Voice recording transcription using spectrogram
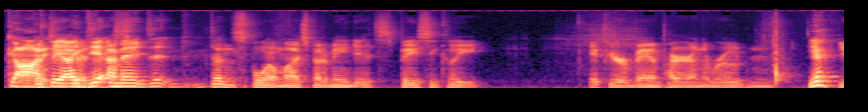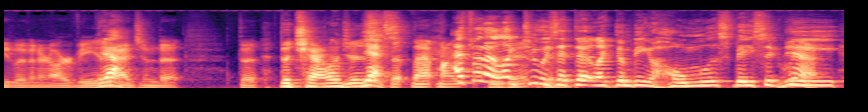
God, But the his idea, I mean, it, it doesn't spoil much, but I mean, it's basically if you're a vampire on the road and Yeah. you live in an RV, Yeah. imagine the the the challenges Yes, that that might. that's what I like too. Is that the, like them being homeless basically, Yeah.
